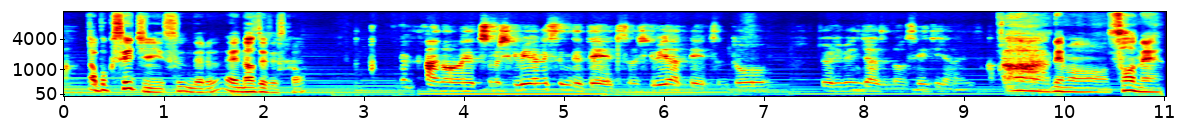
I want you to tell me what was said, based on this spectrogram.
か？あ、僕聖地に住んでる？え、なぜですか？あの、えっと、その渋谷に住んでて、その渋谷って、その、東京リベンジャーズの聖地じゃないですか？ああ、でも、そうね。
